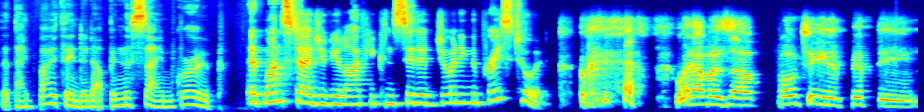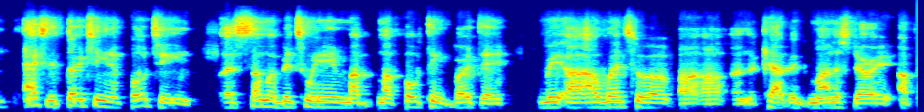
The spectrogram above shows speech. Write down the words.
that they both ended up in the same group. At one stage of your life, you considered joining the priesthood. when I was uh, 14 and 15, actually 13 and 14, uh, somewhere between my, my 14th birthday, we uh, I went to a, a, a, a Catholic monastery up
